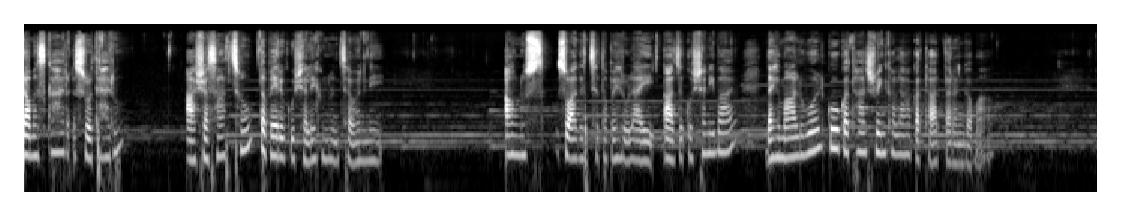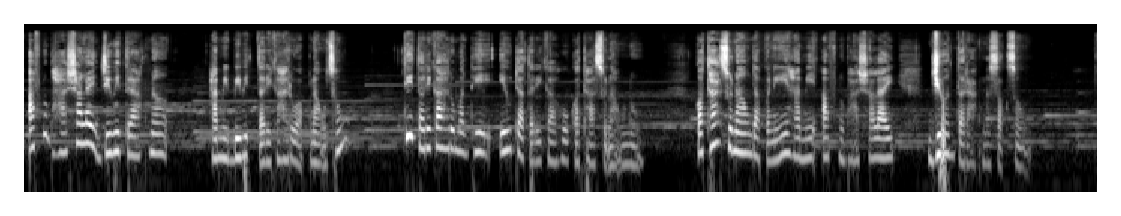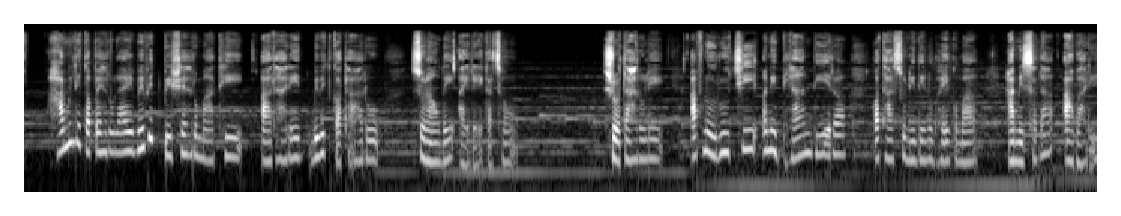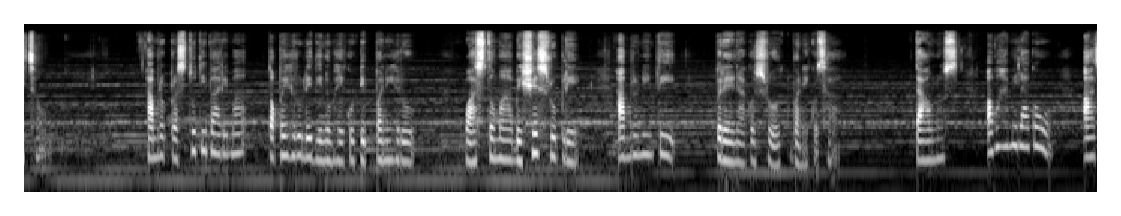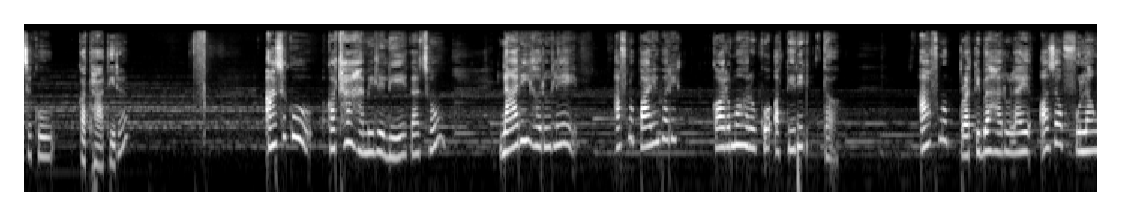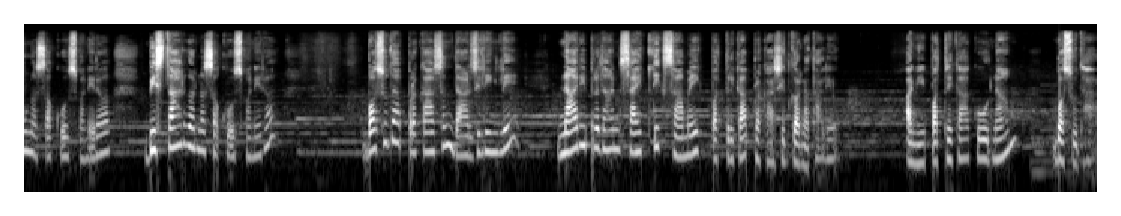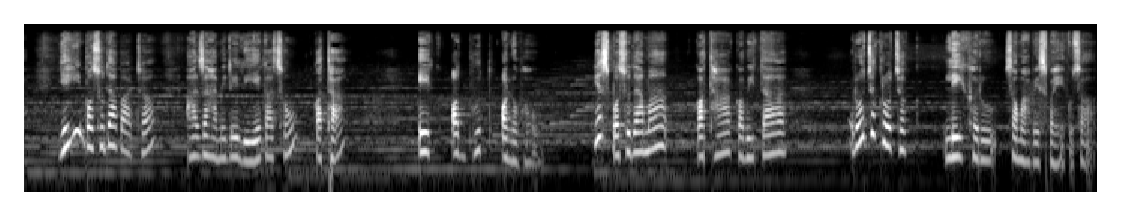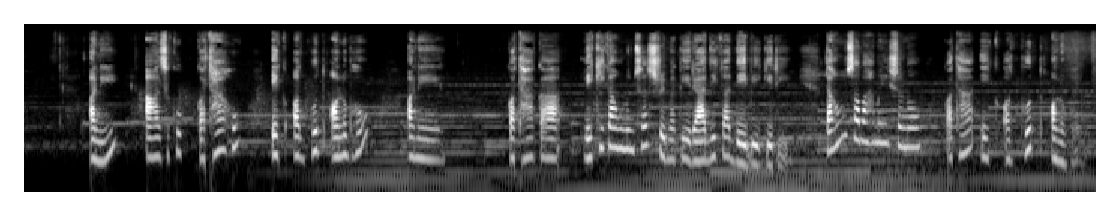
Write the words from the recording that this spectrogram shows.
नमस्कार श्रोताहरू। आशा साँच्छौँ तपाईँहरू कुशलै हुनुहुन्छ भन्ने। आउनुहोस् स्वागत छ तपाईँहरूलाई आजको शनिबार द हिमाल वर्ल्डको कथा श्रृङ्खला कथा तरङ्गमा। आफ्नो भाषालाई जीवित राख्न हामी विविध तरिकाहरू अप्नाउँछौँ। ती तरिकाहरूमध्ये एउटा तरिका हो कथा सुनाउनु। कथा सुनाउँदा पनि हामी आफ्नो भाषालाई जीवन्त राख्न सक्छौँ। हामीले तपाईँहरूलाई विविध विषयहरूमाथि आधारित विविध कथाहरू सुनाउँदै आइरहेका छौँ। श्रोताहरूले आफ्नो रुचि अनि ध्यान दिएर कथा सुनिदिनु भएकोमा हामी सदा आभारी छौँ। हाम्रो प्रस्तुति बारेमा तपाईँहरूले दिनुभएको टिप्पणीहरू वास्तवमा विशेष रूपले हाम्रो निम्ति प्रेरणाको स्रोत बनेको छ। त आउनुहोस् अब हामी लागौँ आजको कथातिर। आजको कथा हामीले लिएका छौँ। नारीहरूले आफ्नो पारिवारिक कर्महरूको अतिरिक्त आफ्नो प्रतिभाहरूलाई अझ फुलाउन सकोस् भनेर विस्तार गर्न सकोस् भनेर वसुधा प्रकाशन दार्जिलिङले नारी प्रधान साहित्यिक सामयिक पत्रिका प्रकाशित गर्न थाल्यो। अनि पत्रिकाको नाम वसुधा। यही वसुधाबाट आज हामीले लिएका छौँ कथा। एक अद्भुत अनुभव। यस वसुधामा कथा कविता रोचक रोचक लेखहरू समावेश भएको छ। अनि आजको कथा हो एक अद्भुत अनुभव। अनि कथाका लेखिका हुनुहुन्छ श्रीमती राधिका देवी गिरी। त सब हामी सुनौ कथा एक अद्भुत अनुभव।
